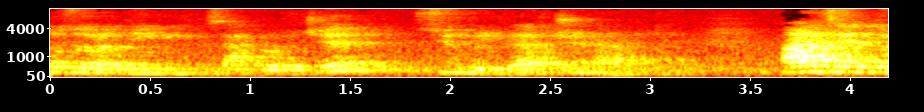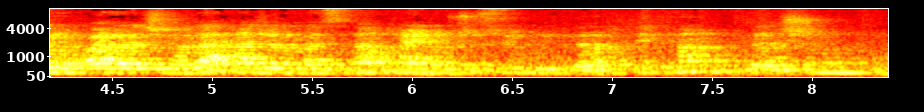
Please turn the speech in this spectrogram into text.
o'zaro tenglikni saqlovchi suyuqliklar tushunar ekan azeotrop aralashmalar ajralmasdan qaynovchi suyuqliklar deb ham atalishi mumkin.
